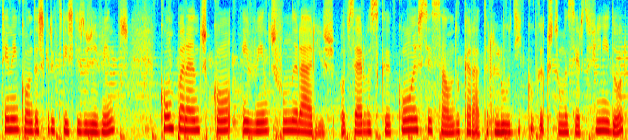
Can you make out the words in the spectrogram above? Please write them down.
tendo em conta as características dos eventos, comparando-os com eventos funerários. Observa-se que, com a exceção do caráter lúdico, que costuma ser definidor,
